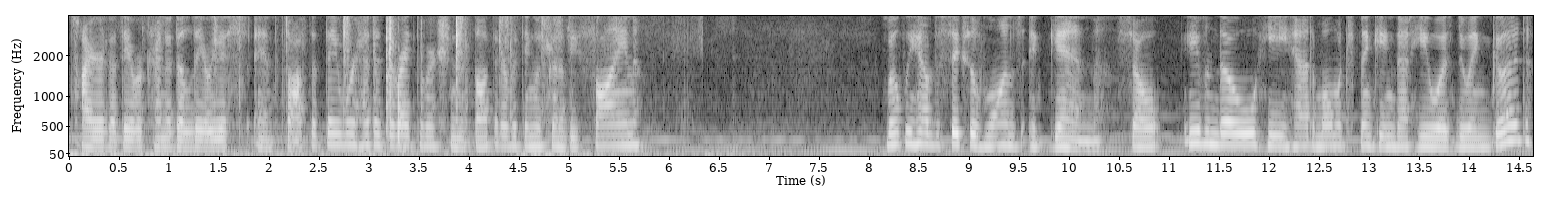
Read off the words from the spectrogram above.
tired that they were kind of delirious and thought that they were headed the right direction and thought that everything was going to be fine. But we have the Six of Wands again. So even though he had a moment thinking that he was doing good,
